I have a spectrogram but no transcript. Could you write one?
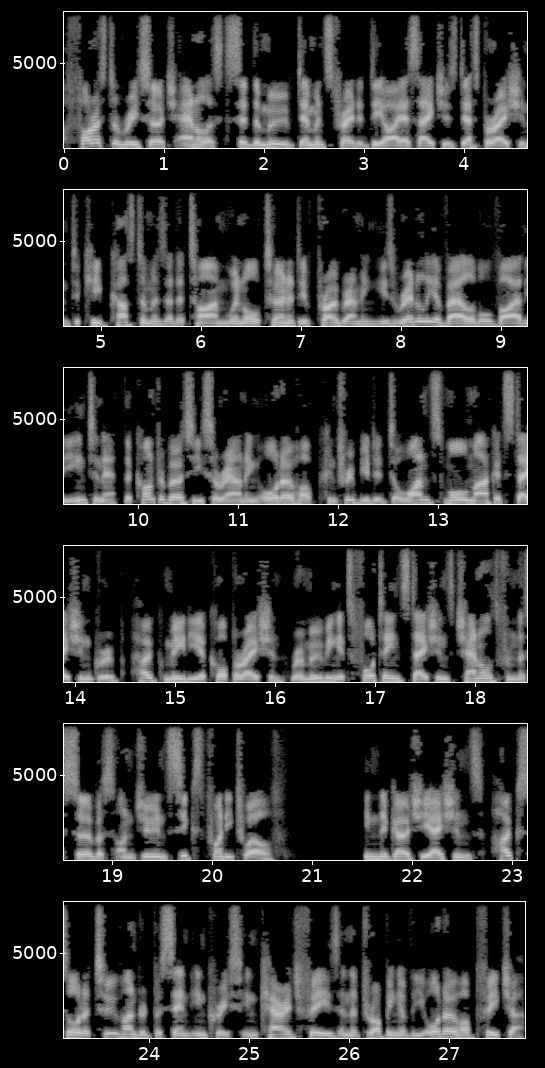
A Forrester research analyst said the move demonstrated DISH's desperation to keep customers at a time when alternative programming is readily available via the Internet. The controversy surrounding AutoHop contributed to one small market station group, Hoak Media Corporation, removing its 14 stations channels from the service on June 6, 2012. In negotiations, Hoak sought a 200% increase in carriage fees and the dropping of the AutoHop feature.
